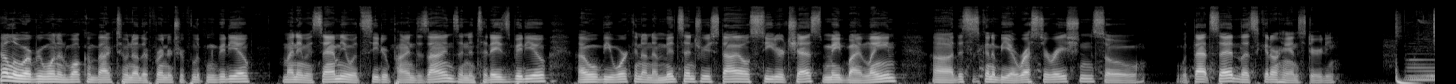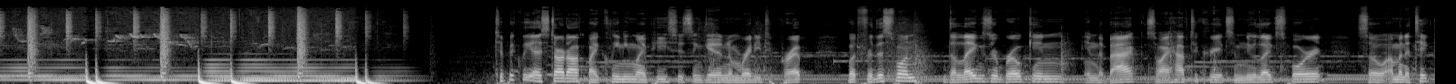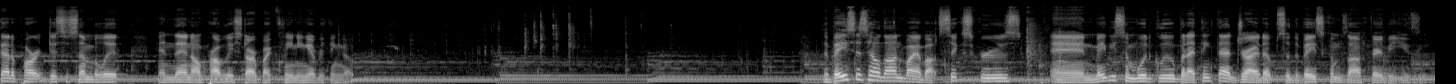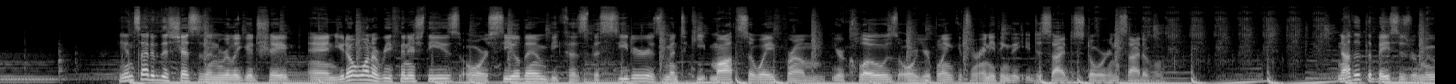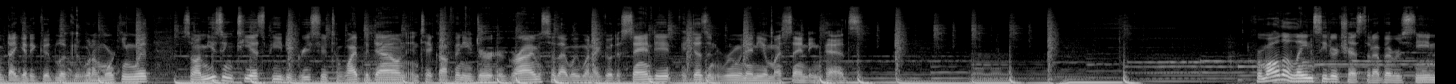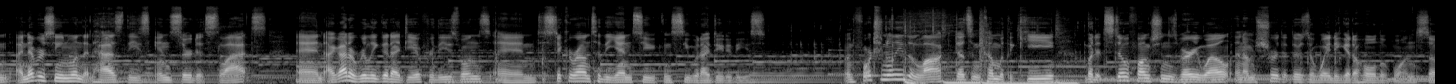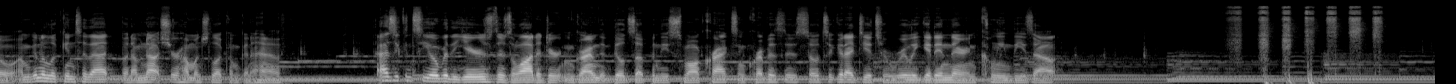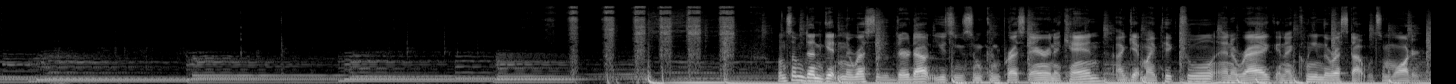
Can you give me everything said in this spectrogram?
Hello everyone and welcome back to another furniture flipping video. My name is Samuel with Cedar Pine Designs and in today's video I will be working on a mid-century style cedar chest made by Lane. Uh, this is going to be a restoration so with that said let's get our hands dirty. Typically I start off by cleaning my pieces and getting them ready to prep, but for this one, the legs are broken in the back, so I have to create some new legs for it. So I'm going to take that apart, disassemble it, and then I'll probably start by cleaning everything up. The base is held on by about 6 screws and maybe some wood glue, but I think that dried up so the base comes off fairly easy. The inside of this chest is in really good shape, and you don't want to refinish these or seal them because the cedar is meant to keep moths away from your clothes or your blankets or anything that you decide to store inside of them. Now that the base is removed, I get a good look at what I'm working with, so I'm using TSP degreaser to wipe it down and take off any dirt or grime so that way when I go to sand it, it doesn't ruin any of my sanding pads. From all the lane cedar chests that I've ever seen, I never seen one that has these inserted slats, and I got a really good idea for these ones, and stick around to the end so you can see what I do to these. Unfortunately, the lock doesn't come with a key, but it still functions very well, and I'm sure that there's a way to get a hold of one, so I'm gonna look into that, but I'm not sure how much luck I'm gonna have. As you can see over the years, there's a lot of dirt and grime that builds up in these small cracks and crevices, so it's a good idea to really get in there and clean these out. Once I'm done getting the rest of the dirt out using some compressed air in a can, I get my pick tool and a rag and I clean the rest out with some water.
